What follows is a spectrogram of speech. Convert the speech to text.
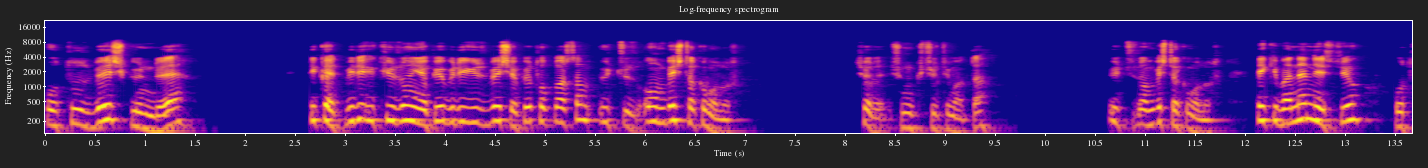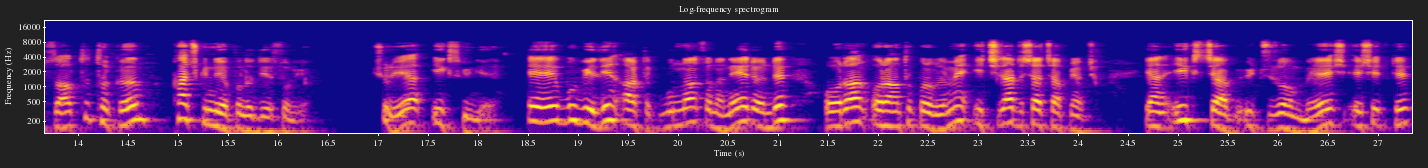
35 günde dikkat biri 210 yapıyor biri 105 yapıyor toplarsam 315 takım olur. Şöyle şunu küçülteyim hatta. 315 takım olur. Peki benden ne istiyor? 36 takım kaç günde yapılır diye soruyor. Şuraya x gün. E bu bildiğin artık bundan sonra neye döndü? Oran orantı problemi içler dışarı çarpma yapacak. Yani x çarpı 315 eşittir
